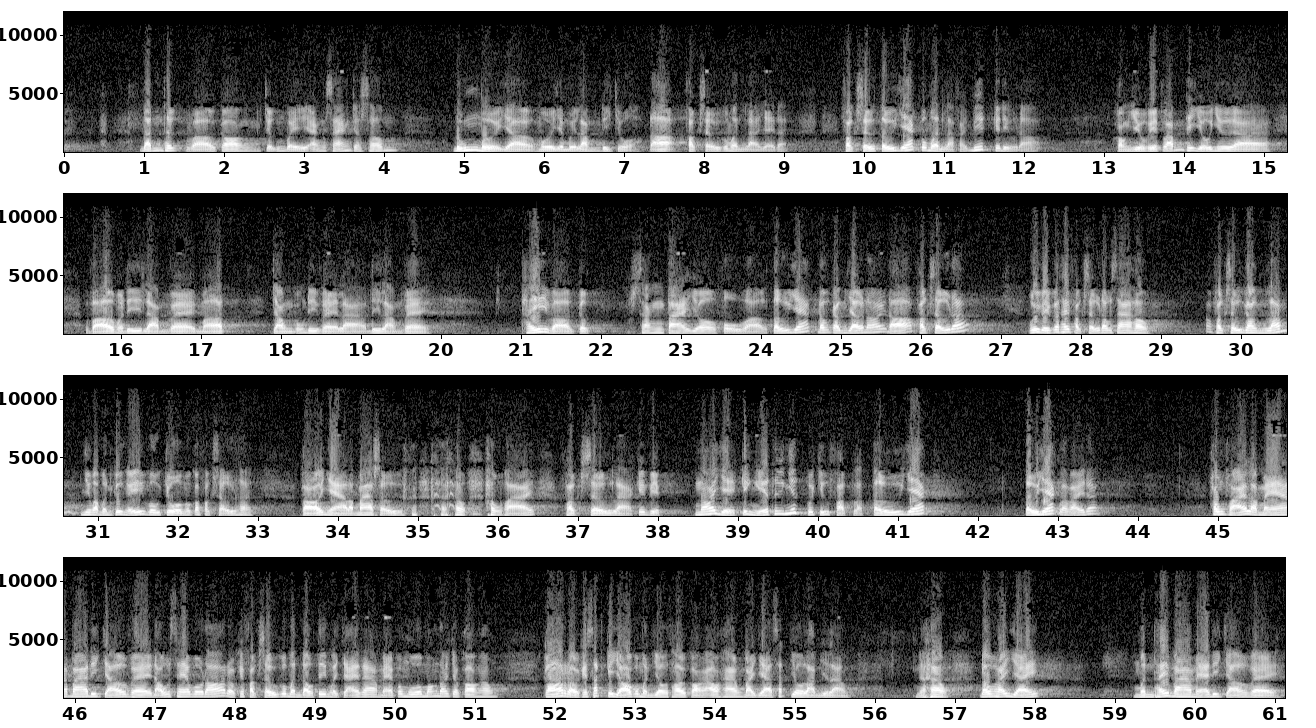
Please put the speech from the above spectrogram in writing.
đánh thức vợ con chuẩn bị ăn sáng cho sớm đúng 10 giờ 10 giờ 15 đi chùa. Đó phật sự của mình là vậy đó. Phật sự tự giác của mình là phải biết cái điều đó. Còn nhiều việc lắm thí dụ như à, vợ mà đi làm về mệt chồng cũng đi về là đi làm về. Thấy vợ cực săn tay vô phụ vợ tự giác đâu cần vợ nói. Đó phật sự đó. Quý vị có thấy phật sự đâu xa không? Phật sự gần lắm nhưng mà mình cứ nghĩ vô chùa mới có phật sự thôi còn ở nhà là ma sự. Không phải. Phật sự là cái việc nói về cái nghĩa thứ nhất của chữ phật là tự giác. Tự giác là vậy đó. Không phải là mẹ ba đi chợ về đậu xe vô đó rồi cái phật sự của mình đầu tiên là chạy ra, mẹ có mua món đó cho con không? Có rồi cái sách cái vỏ của mình vô thôi, còn ao hai ông bà già sách vô làm gì làm? Được không, đâu phải vậy. Mình thấy ba mẹ đi chợ về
